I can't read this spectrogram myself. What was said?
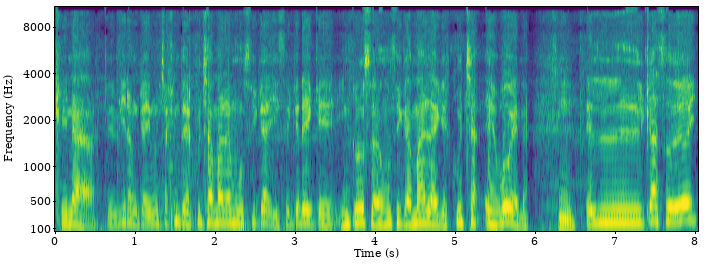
que nada, que vieron que hay mucha gente que escucha mala música y se cree que incluso la música mala que escucha es buena. Sí. El caso de hoy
